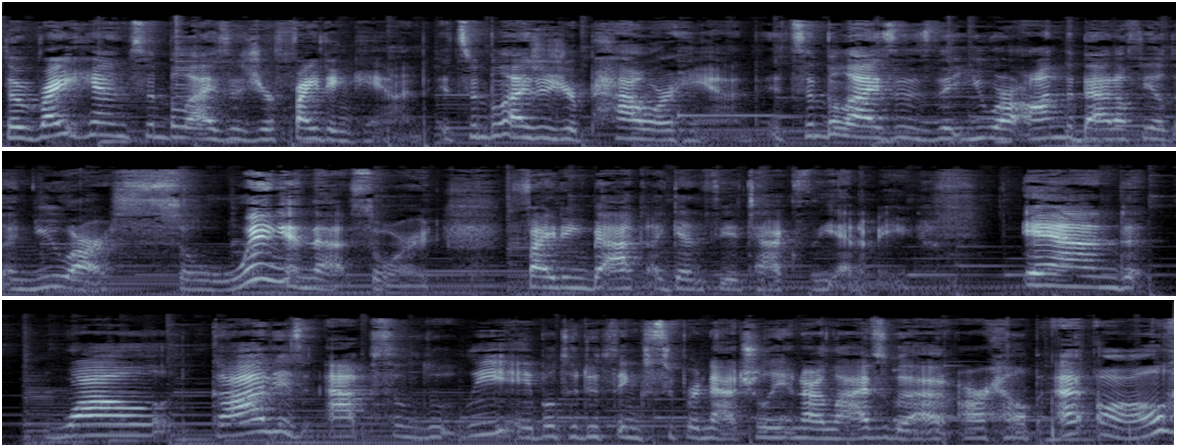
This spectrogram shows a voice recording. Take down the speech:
the right hand symbolizes your fighting hand. It symbolizes your power hand. It symbolizes that you are on the battlefield and you are swinging that sword, fighting back against the attacks of the enemy. And while God is absolutely able to do things supernaturally in our lives without our help at all,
